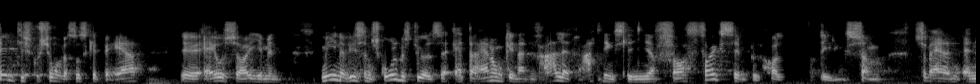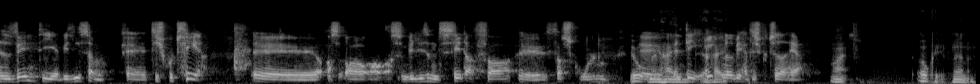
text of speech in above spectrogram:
den diskussion, der så skal være, øh, er jo så, jamen, mener vi som skolebestyrelse, at der er nogle generelle retningslinjer for for eksempel holddeling, som, som er, er nødvendige, at vi ligesom øh, diskuterer, øh, og, og, og, og som vi ligesom sætter for, øh, for skolen. Jo, men, har I, men det er ikke I... noget, vi har diskuteret her. Nej. Okay, men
